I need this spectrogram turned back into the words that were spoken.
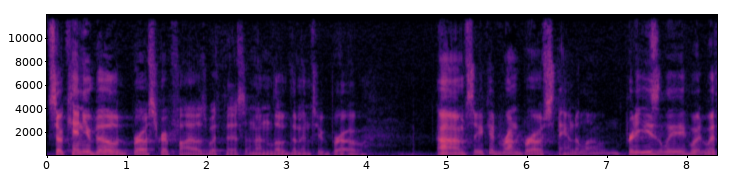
So can you build Bro script files with this and then load them into Bro? Um, so you could run Bro standalone pretty easily with with,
